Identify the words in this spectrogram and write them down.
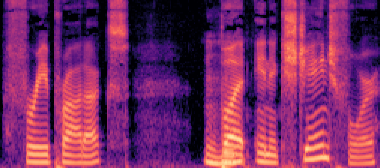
free products. Mm-hmm. But in exchange for,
